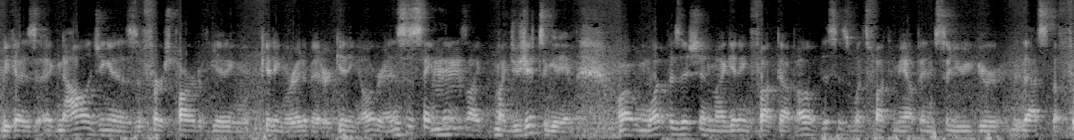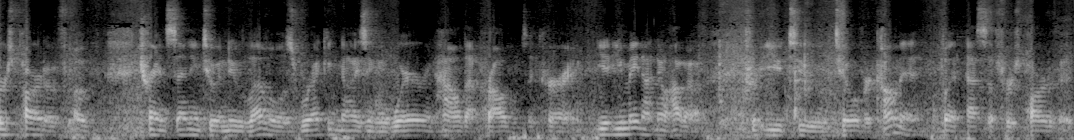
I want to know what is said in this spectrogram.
Because acknowledging it is the first part of getting, getting rid of it or getting over it. And it's the same thing as mm-hmm. like my jujitsu game. What, what position am I getting fucked up? Oh, this is what's fucking me up. And so you, you're, that's the first part of, of transcending to a new level is recognizing where and how that problem's occurring. You, you may not know how to for you to to overcome it, but that's the first part of it.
